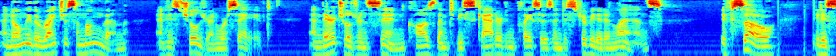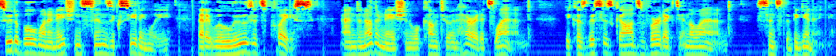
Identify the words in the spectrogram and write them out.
and only the righteous among them and his children were saved. And their children's sin caused them to be scattered in places and distributed in lands. If so, it is suitable when a nation sins exceedingly that it will lose its place, and another nation will come to inherit its land, because this is God's verdict in the land since the beginning.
